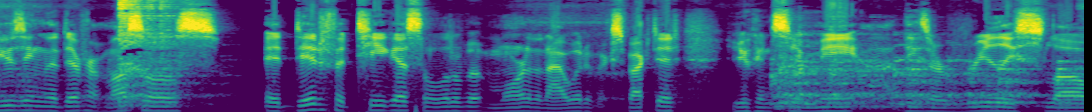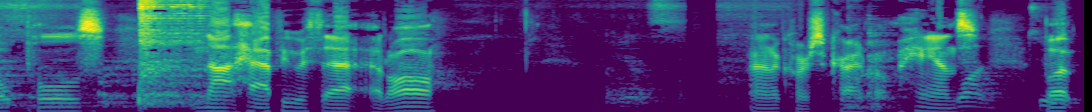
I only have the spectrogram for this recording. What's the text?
using the different muscles it did fatigue us a little bit more than I would have expected. You can see me, these are really slow pulls. Not happy with that at all. And of course, crying about my hands. But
